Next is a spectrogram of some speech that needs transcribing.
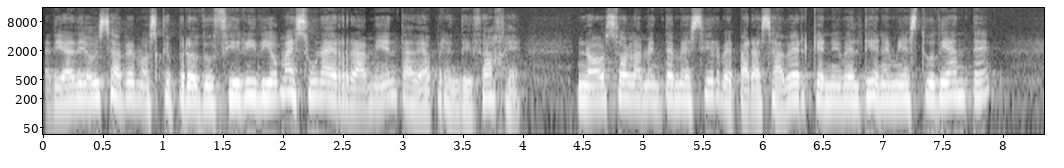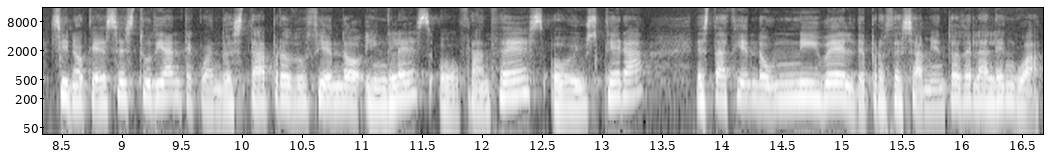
A día de hoy sabemos que producir idioma es una herramienta de aprendizaje no solamente me sirve para saber qué nivel tiene mi estudiante, sino que ese estudiante cuando está produciendo inglés o francés o euskera, está haciendo un nivel de procesamiento de la lengua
